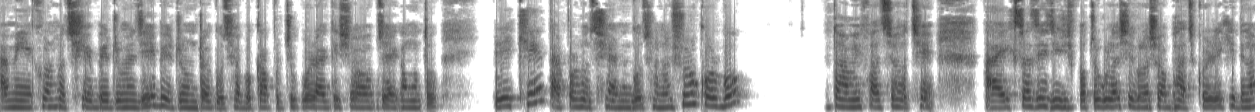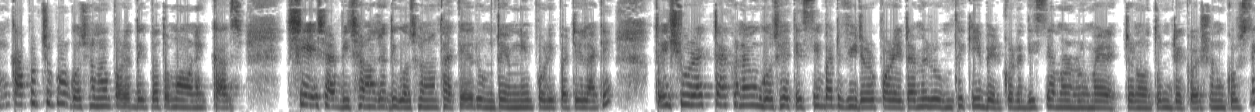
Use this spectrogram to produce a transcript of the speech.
আমি এখন হচ্ছে বেডরুমে যেয়ে বেডরুমটা গোছাবো কাপড় চোপড় আগে সব জায়গা মতো রেখে তারপর হচ্ছে আমি গোছানো শুরু করব। তো আমি ফার্স্টে হচ্ছে এক্সট্রা যে জিনিসপত্রগুলো, সেগুলো সব ভাঁজ করে রেখে দিলাম। কাপড় চোপড় গোছানোর পরে দেখব তোমার অনেক কাজ শেষ, আর বিছানা যদি গোছানো থাকে রুমটা এমনি পরিপাটি লাগে। তো এই সুর একটা এখন আমি গোছাইতেছি বাট ভিডিওর পরে এটা আমি রুম থেকেই বের করে দিছি। আমার রুমের একটা নতুন ডেকোরেশন করছি।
